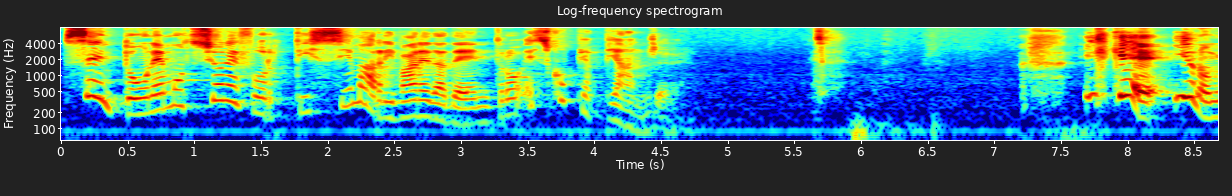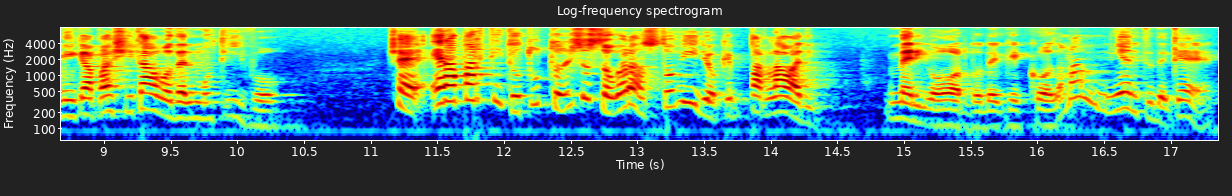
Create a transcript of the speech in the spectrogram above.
sento un'emozione fortissima arrivare da dentro e scoppio a piangere. Il che io non mi capacitavo del motivo. Cioè, era partito tutto. Io sto guardando questo video che parlava di. Mi ricordo di che cosa, ma niente di che.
